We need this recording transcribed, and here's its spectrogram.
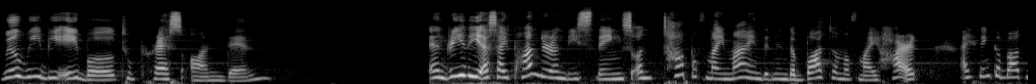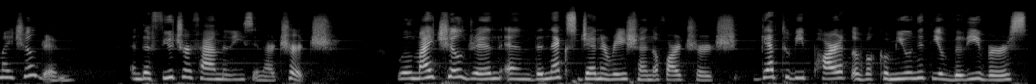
Will we be able to press on then? And really, as I ponder on these things, on top of my mind and in the bottom of my heart, I think about my children and the future families in our church. Will my children and the next generation of our church get to be part of a community of believers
